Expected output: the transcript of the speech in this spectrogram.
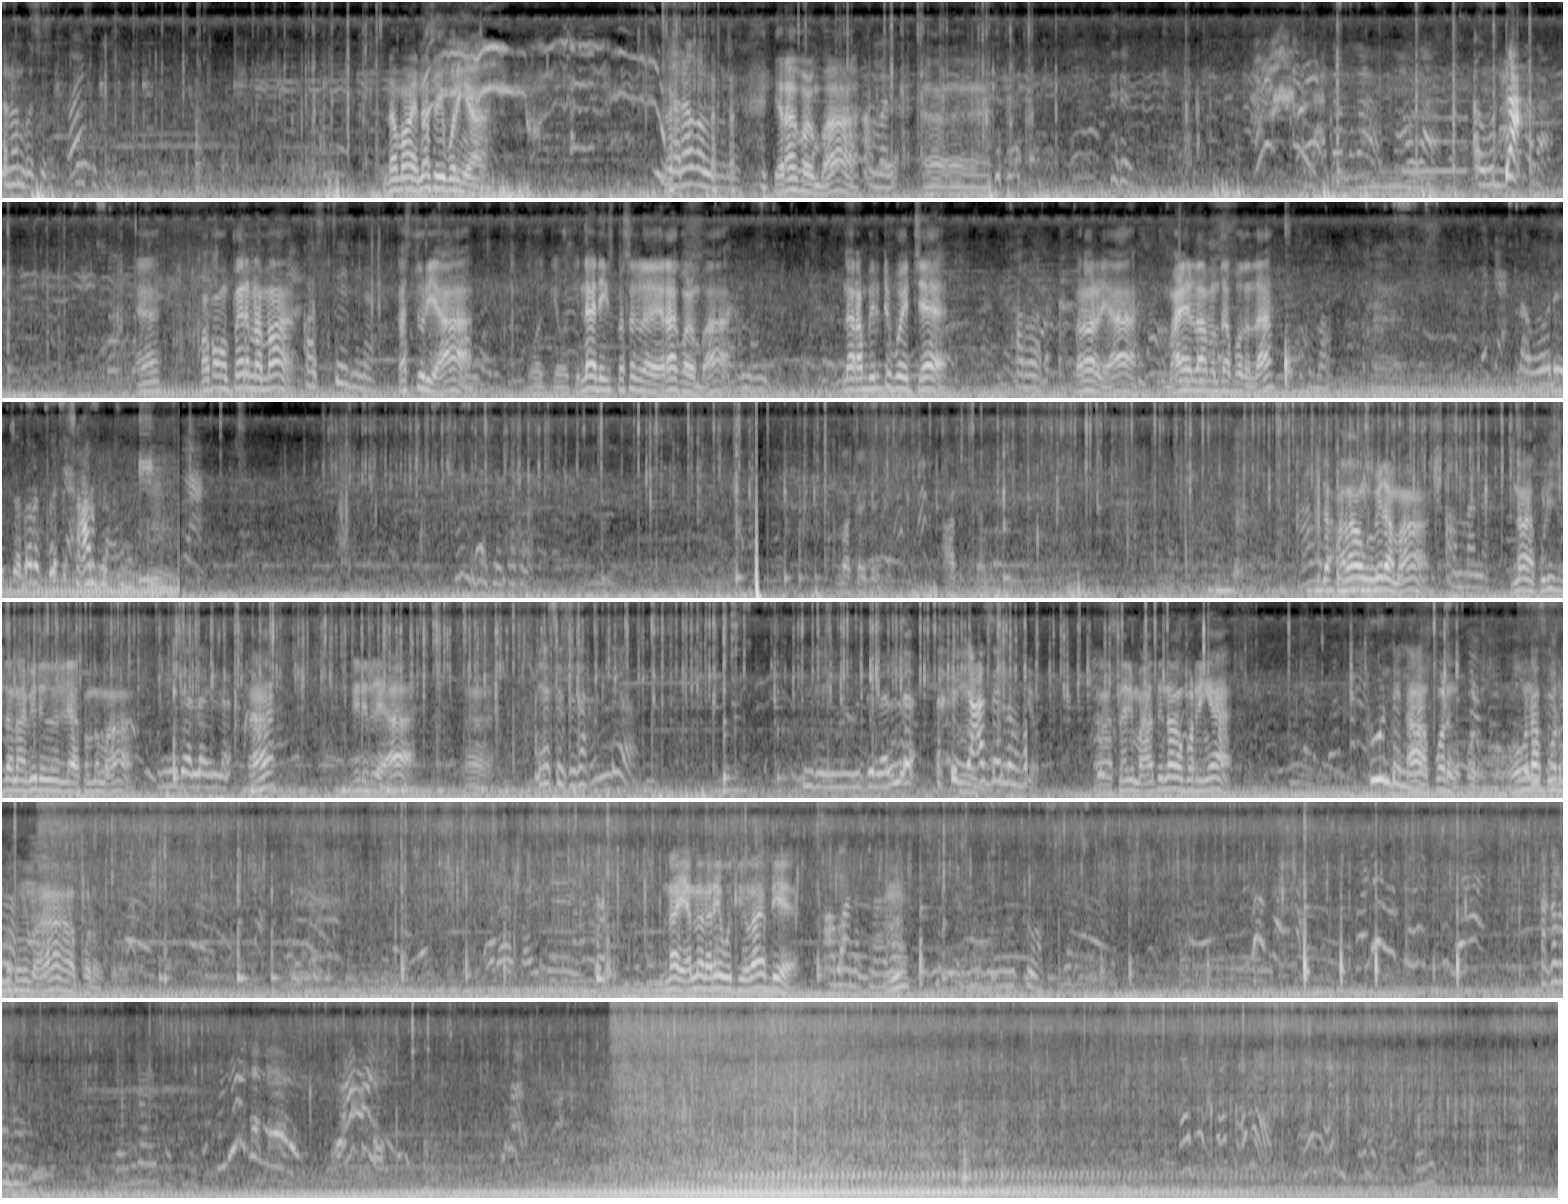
தலன் bus என்னம்மா என்ன செய்ய போறீங்க? எறா குழம்பு எறா குழம்பா? உட்டா. பாப்பா உன் பேர் என்னம்மா? கஸ்தூரிண்ணா கஸ்தூரியா? Okay okay. என்ன நீங்கள் ஸ்பெஷல் எறா குழம்பா? என்ன ரொம்ப இருட்டு போயிடுச்சு? பரவாயில்லையா? மழை இல்லாமல் வந்தால் போதும்ல? சார் அதான் உங்க வீடாமா என்ன குடிச்சு தானா? வீடு இல்லையா சொந்தமா? வீடெல்லாம் இல்லை. ஆ? வீடு இல்லையா ஆ. வீடு இதில் இல்லை. யார் சரிம்மா. அது என்ன போடுறீங்க பூண்டுண்ணே. ஆ போடுங்க போடுங்க. ஒவ்வொன்றா போடுங்க சொல்லணும் ஆ போடுங்க போடுங்க. என்ன எண்ணெய் நிறைய ஊற்றிங்களா நான் ம்? தக்காளி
